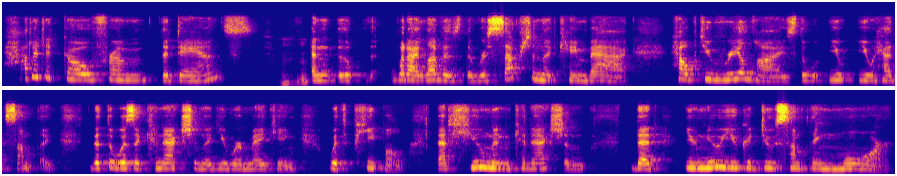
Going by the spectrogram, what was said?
how did it go from the dance? Mm-hmm. And the, what I love is the reception that came back helped you realize that you, you had something, that there was a connection that you were making with people, that human connection, that you knew you could do something more,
